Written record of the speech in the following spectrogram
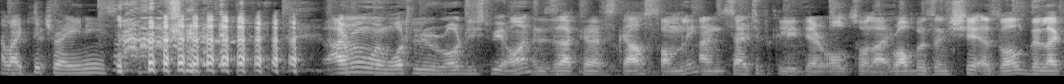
I like your trainees. I remember when Waterloo Road used to be on, and there's like a Scouse family, and stereotypically they're also like robbers and shit as well. They're like,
